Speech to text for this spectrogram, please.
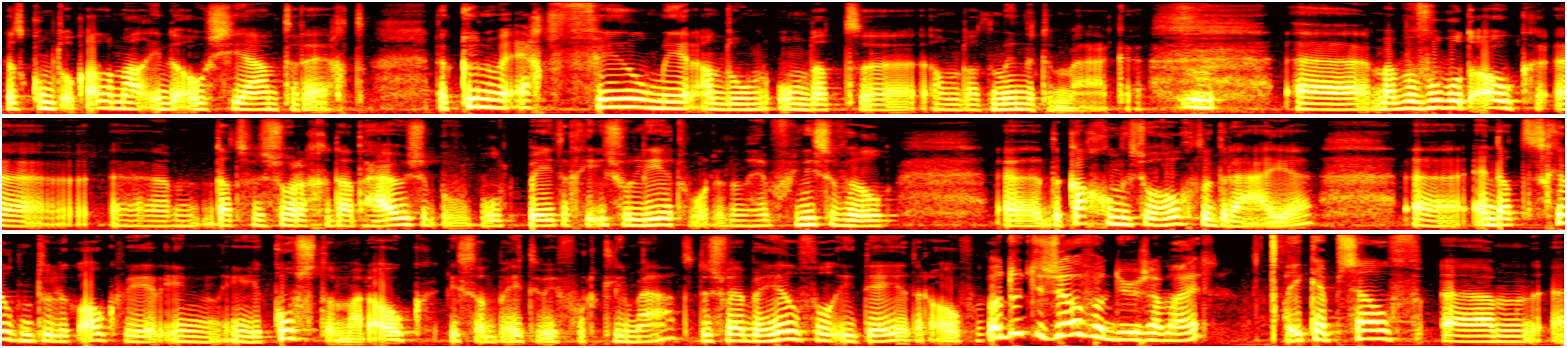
dat komt ook allemaal in de oceaan terecht. Daar kunnen we echt veel meer aan doen om dat, eh, om dat minder te maken. Maar bijvoorbeeld ook eh, ehm, dat we zorgen dat huizen bijvoorbeeld beter geïsoleerd worden. Dan hoef je niet zoveel, de kachel niet zo hoog te draaien. En dat scheelt natuurlijk ook weer in, in je kosten, maar ook is dat beter weer voor het klimaat. Dus we hebben heel veel ideeën daarover. Wat doet u zelf aan duurzaamheid? Ik heb zelf ehm, eh,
